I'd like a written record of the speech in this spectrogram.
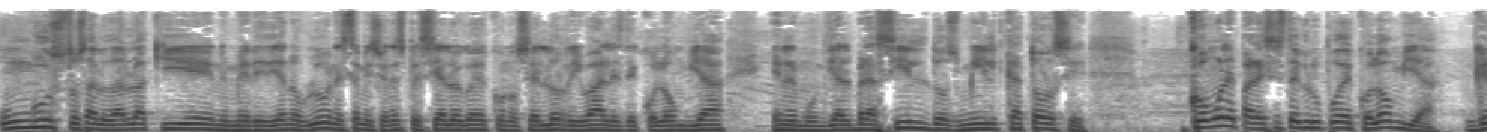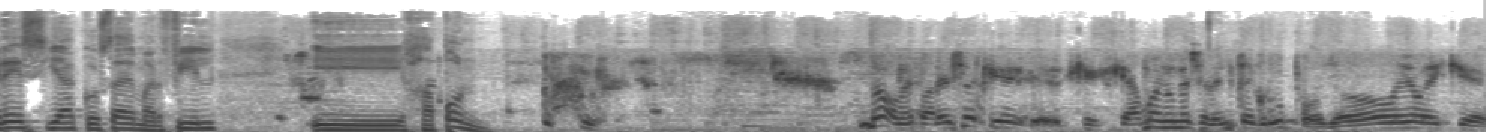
un gusto saludarlo aquí en Meridiano Blue, en esta emisión especial luego de conocer los rivales de Colombia en el Mundial Brasil 2014. ¿Cómo le parece este grupo de Colombia? Grecia, Costa de Marfil y Japón. No, me parece que, que quedamos en un excelente grupo. Yo veo que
